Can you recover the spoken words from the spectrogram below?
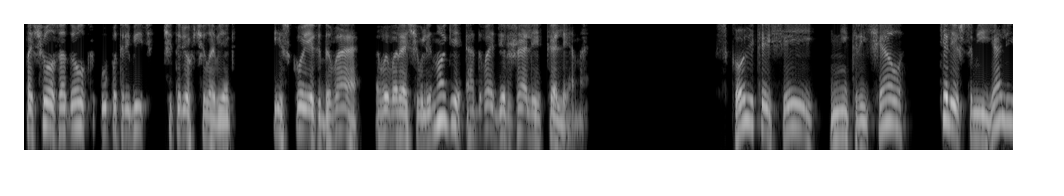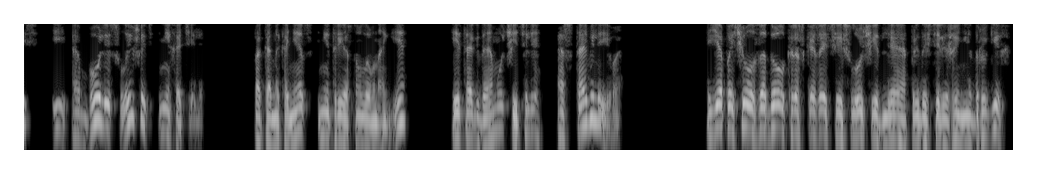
почел за долг употребить четырех человек, из коих два выворачивали ноги, а два держали колено. Сколько сей не кричал, те лишь смеялись и о боли слышать не хотели, пока, наконец, не треснуло в ноге, и тогда мучители оставили его. Я почел за долг рассказать сей случай для предостережения других.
